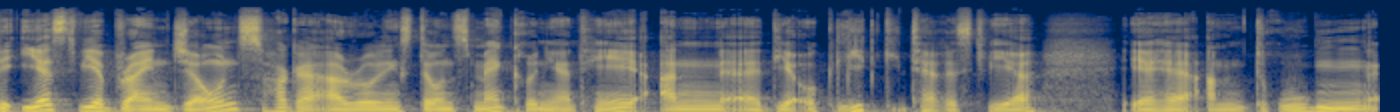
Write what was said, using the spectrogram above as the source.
Der erst wir Brian Jones, hogger a Rolling Stones Mac grünjert he, an äh, der auch Liedgitarrist wir, er hier am Drugen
